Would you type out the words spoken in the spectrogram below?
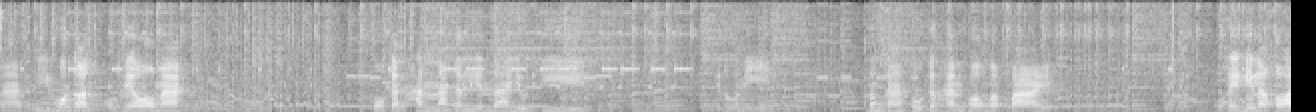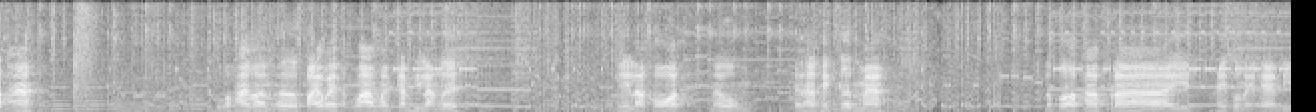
อ่าดีโพสก่อน โอเคเอาออกมาโฟกัสพันน่าจะเรียนได้อยู่ที่ไอตัวนี้ ต้องการโฟกัสพันพร้อมกับไฟล์โอเคเฮลาคอร์สอะสุขภาพก่อน เออไฟล์ไว้ว่าไว้กันที่หลังเลยเฮลาคอส นะผมแต่ถ้าเทคเกิลมา แล้วก็ถ้าฟลายให้ตัวไหนแทนดี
